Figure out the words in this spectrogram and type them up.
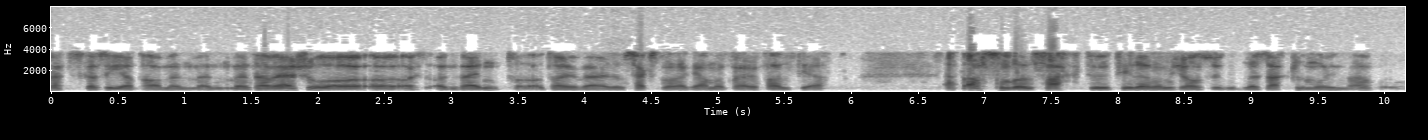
hva jeg skal si at han, men, men, men det var så en vent, og det var 16 år gammel hver i fall til at, at alt som ble sagt til en amerikansk ble sagt til Moina, og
